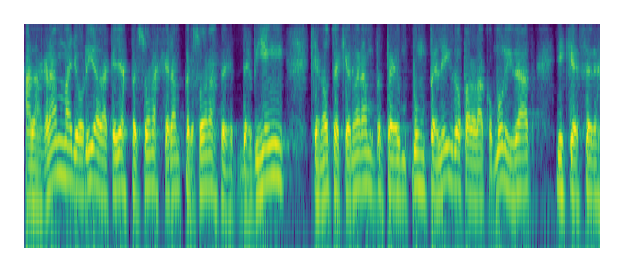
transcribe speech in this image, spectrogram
a la gran mayoría de aquellas personas que eran personas de, bien, que no, que no eran un peligro para la comunidad y que se les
